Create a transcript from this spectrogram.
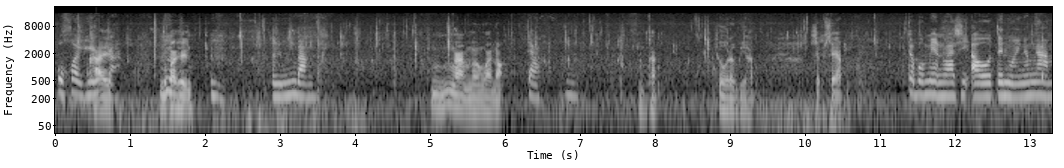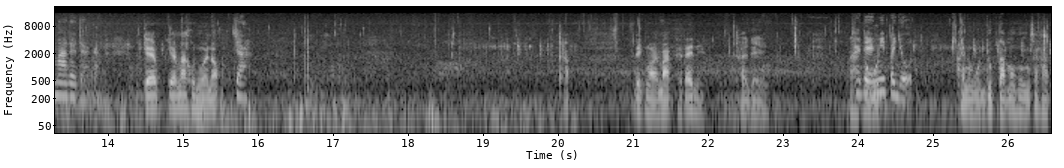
โอ้ค่อยเห็นใครจ้ะไม่ค่อยเห็นอันนี้มันบัง อืมงามน้องว่าเนาะจ้ะอืมครับ โชว์ดังพี่ครับแสบกับบอแมนว่าสิเอาแต่หน่วยงามๆมาเด้อจ้ะกันๆแก้แก้มากคุณหน่วยเนาะจ้ะครับ เด็กน้อยมากใช้ได้นี่ไข่แดงไข่แดงมีประโยชน์ ให้น้องวุ้นยุบตามมังหุงซะครับ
